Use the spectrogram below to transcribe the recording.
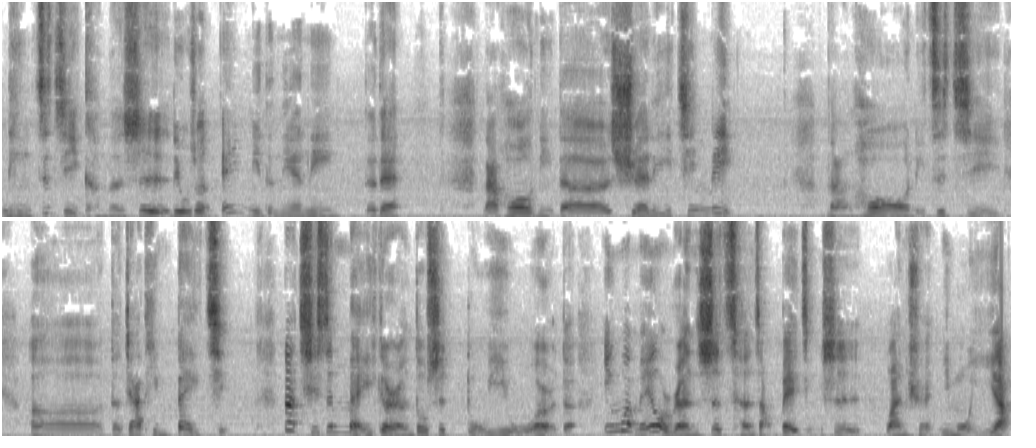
你自己可能是，例如说，哎，你的年龄对不对？然后你的学历经历，然后你自己呃的家庭背景。那其实每一个人都是独一无二的，因为没有人是成长背景是完全一模一样，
